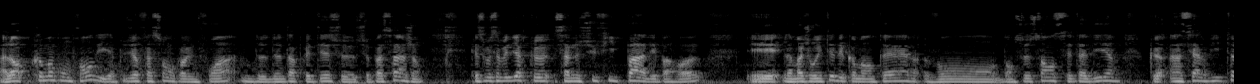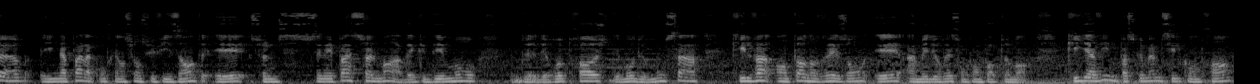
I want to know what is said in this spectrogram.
Alors, comment comprendre? Il y a plusieurs façons, encore une fois, d'interpréter ce, passage. Qu'est-ce que ça veut dire Que ça ne suffit pas des paroles, et la majorité des commentaires vont dans ce sens, c'est-à-dire qu'un serviteur, il n'a pas la compréhension suffisante et ce, n'est pas seulement avec des mots, des reproches, des mots de moussard qu'il va entendre raison et améliorer son comportement. Kiyavin, parce que même s'il comprend,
